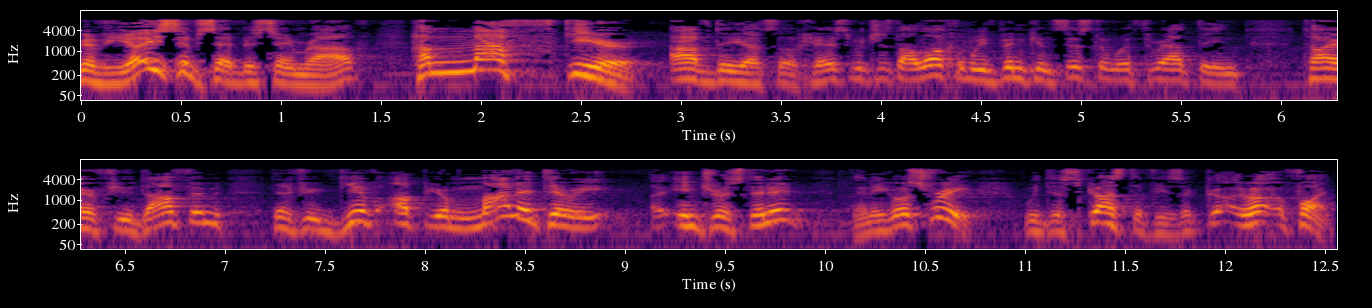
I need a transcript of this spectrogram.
Rav Yosef said b'shem Rav, hamafkir avda yatzel cheres, which is the halacha we've been consistent with throughout the entire few dafim, that if you give up your monetary uh, interest in it, then he goes free. We discussed if he's a, uh, fine.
